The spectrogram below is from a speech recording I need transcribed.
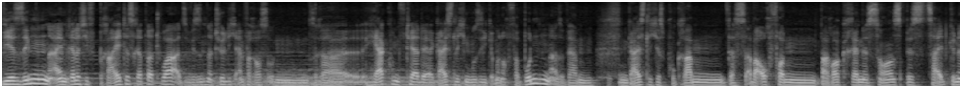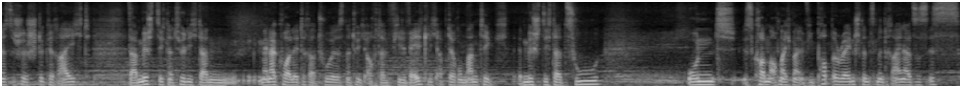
Wir singen ein relativ breites Repertoire. Also wir sind natürlich einfach aus unserer Herkunft her der geistlichen Musik immer noch verbunden. Also wir haben ein geistliches Programm, das aber auch von Barock, Renaissance bis zeitgenössische Stücke reicht. Da mischt sich natürlich dann Männerchorliteratur, ist natürlich auch dann viel weltlich ab der Romantik, mischt sich dazu. Und es kommen auch manchmal wie Pop-Arrangements mit rein. Also es ist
